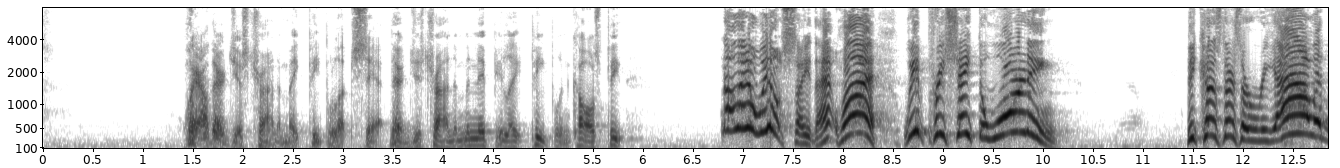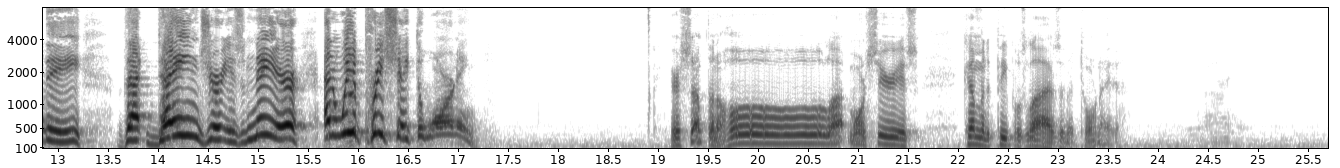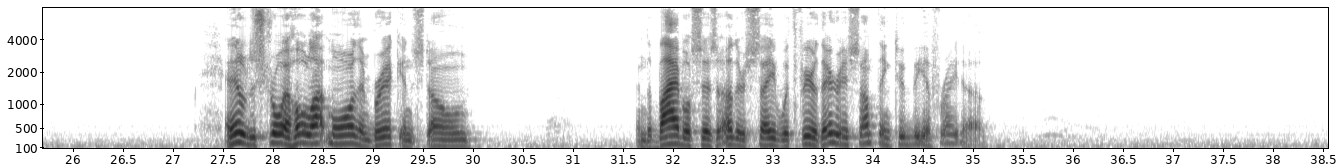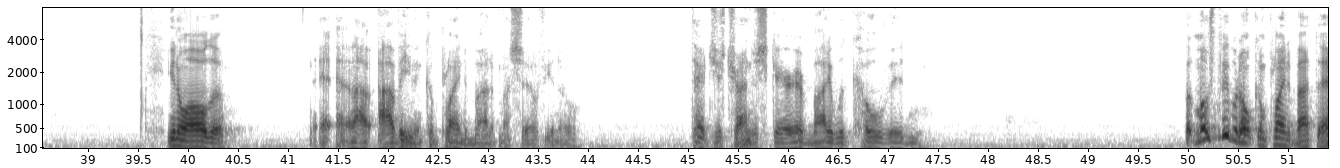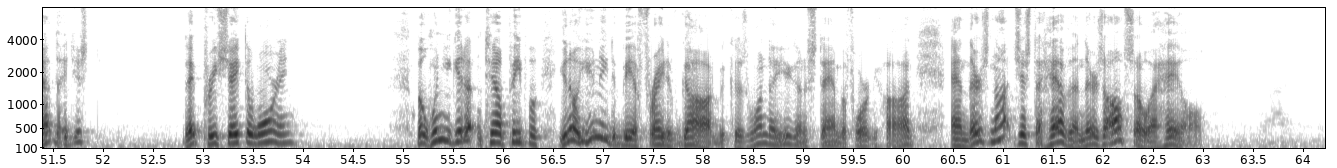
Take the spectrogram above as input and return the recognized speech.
Well, they're just trying to make people upset. They're just trying to manipulate people and cause people. No, they don't. We don't say that. Why? We appreciate the warning. Because there's a reality that danger is near, and we appreciate the warning. There's something a whole lot more serious coming to people's lives than a tornado. And it'll destroy a whole lot more than brick and stone and the Bible says others save with fear, there is something to be afraid of. You know, all the, and I, have even complained about it myself, you know. They're just trying to scare everybody with COVID. But most people don't complain about that. They just, they appreciate the warning. But when you get up and tell people, you know, you need to be afraid of God because one day you're going to stand before God, and there's not just a heaven, there's also a hell.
